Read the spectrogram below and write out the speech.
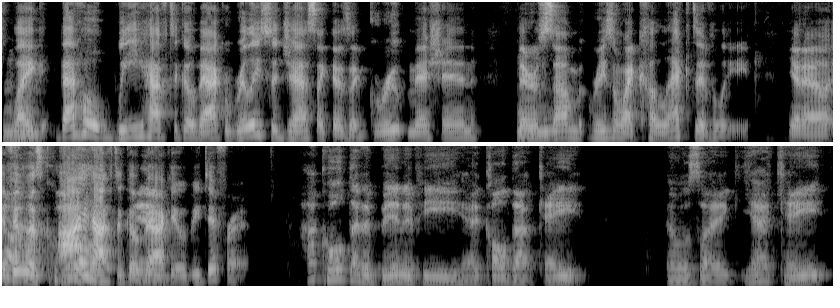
Mhm. Like that whole we have to go back really suggests like there's a group mission. There's Mhm. some reason why collectively, you know, if it was cool I have to go have back, it would be different. How cool would that have been if he had called out Kate and was like, "Yeah, Kate,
